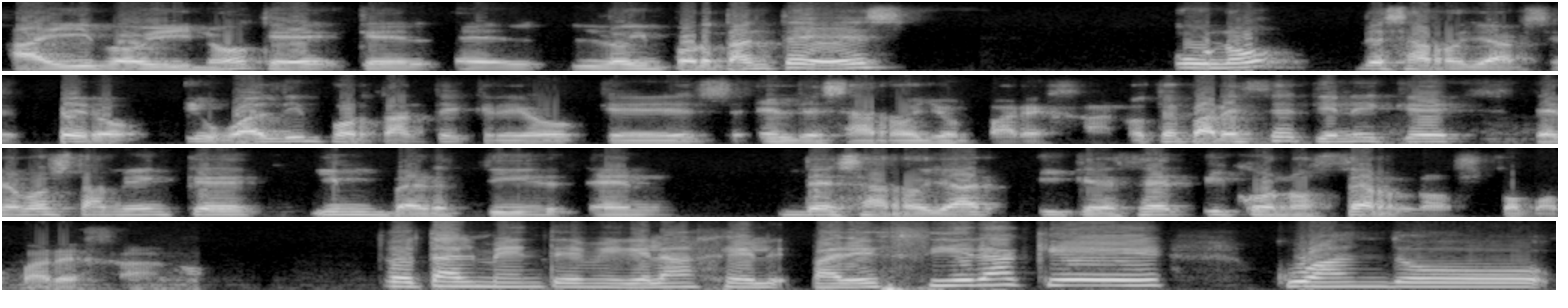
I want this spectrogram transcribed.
Ahí voy, ¿no? Que, lo importante es, uno, desarrollarse, pero igual de importante creo que es el desarrollo en pareja. ¿No te parece? Tiene que, tenemos también que invertir en desarrollar y crecer y conocernos como pareja. Totalmente, Miguel Ángel. Pareciera que cuando,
